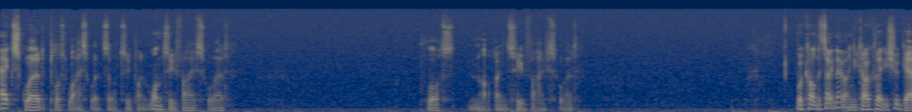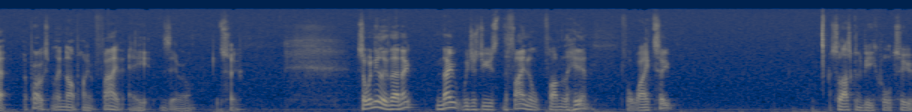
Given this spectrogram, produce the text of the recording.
x squared plus y squared, so 2.125 squared plus 0.25 squared. Work all this out now on your calculator, you should get approximately 0.5802. So we're nearly there now. Now we just use the final formula here for y2. So that's going to be equal to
